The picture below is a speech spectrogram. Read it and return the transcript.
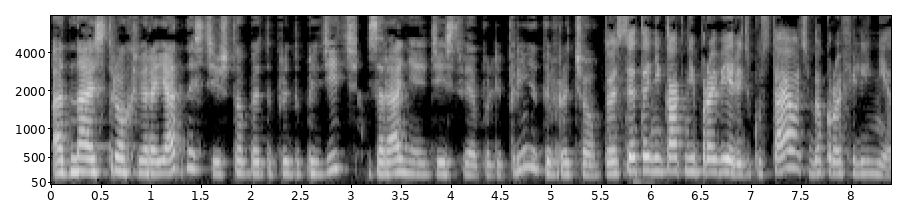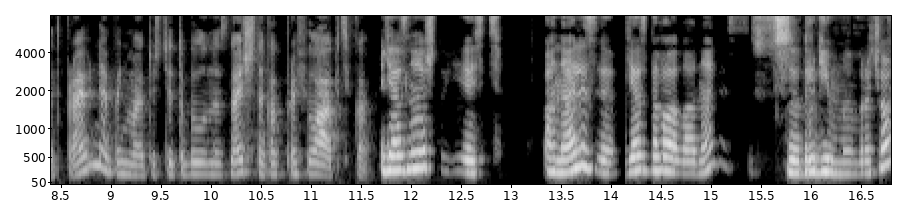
одна из трех вероятностей, чтобы это предупредить, заранее действия были приняты врачом. То есть это никак не проверить, густая у тебя кровь или нет, правильно я понимаю? То есть это было назначено как профилактика. Я знаю, что есть анализы. Я сдавала анализ с другим моим врачом,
